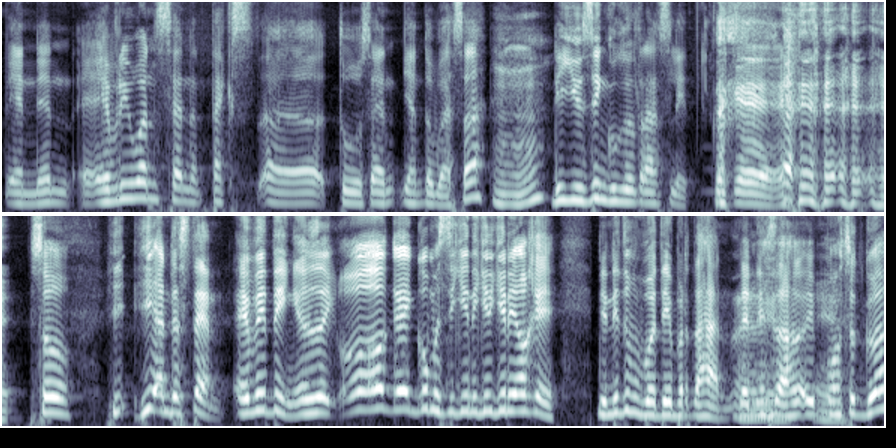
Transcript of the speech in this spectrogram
and then everyone send a text uh, to send Yanto Basa Mhm. dia using Google Translate Oke. So he, he understand everything. It was like, oh, oke, gue mesti gini gini gini. Oke, dan itu membuat dia bertahan. Dan Iya, selalu, iya. maksud gue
